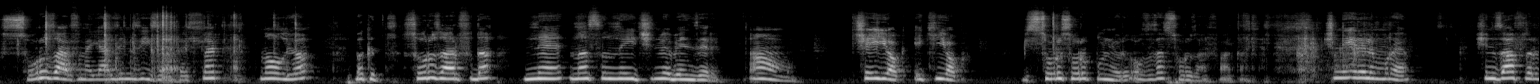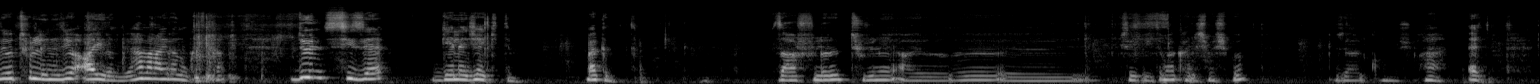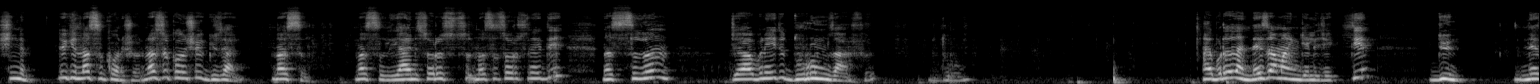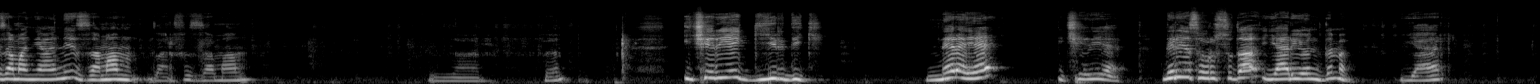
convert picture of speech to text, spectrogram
Soru zarfına geldiğimizde ise arkadaşlar ne oluyor? Bakın soru zarfı da ne, nasıl, ne için ve benzeri. Tamam mı? Şey yok, eki yok. Biz soru sorup bulunuyoruz. O zaman soru zarfı arkadaşlar. Şimdi gelelim buraya. Şimdi zarfları diyor türlerini diyor ayırın diyor. Hemen ayıralım kanka. Dün size gelecektim. Bakın. Zarfları türüne ayrılalı. Ee, yüksek ihtimal karışmış bu. Güzel konuşuyor. Ha, evet. Şimdi diyor ki nasıl konuşuyor? Nasıl konuşuyor? Güzel. Nasıl? Nasıl? Yani sorusu nasıl sorusu neydi? Nasılın cevabı neydi? Durum zarfı. Durum. Ha, burada da ne zaman gelecektin? Dün. Ne zaman yani? Zaman zarfı. Zaman zarfı. İçeriye girdik. Nereye? İçeriye. Nereye sorusu da yer yön değil mi? Yer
